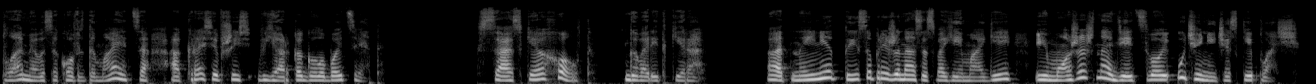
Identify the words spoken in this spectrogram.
Пламя высоко вздымается, окрасившись в ярко-голубой цвет. «Саския Холт», — говорит Кира. «Отныне ты сопряжена со своей магией и можешь надеть свой ученический плащ».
